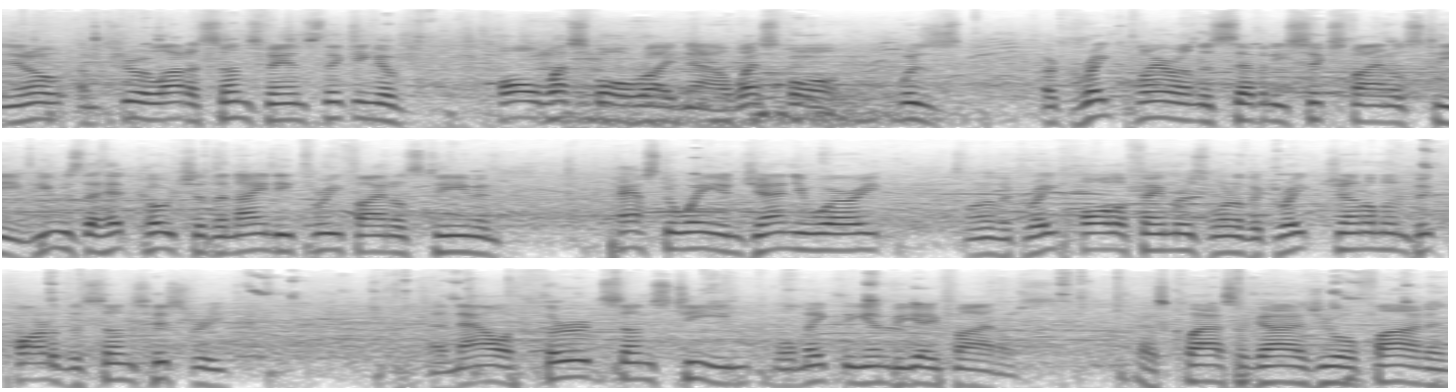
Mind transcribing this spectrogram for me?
you know, I'm sure a lot of Suns fans thinking of Paul Westphal right now. Westphal was a great player on the 76 finals team. He was the head coach of the 93 finals team and passed away in January. One of the great Hall of Famers, one of the great gentlemen, big part of the Suns history. And now a third Suns team will make the NBA Finals. As class of guys you will find, and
